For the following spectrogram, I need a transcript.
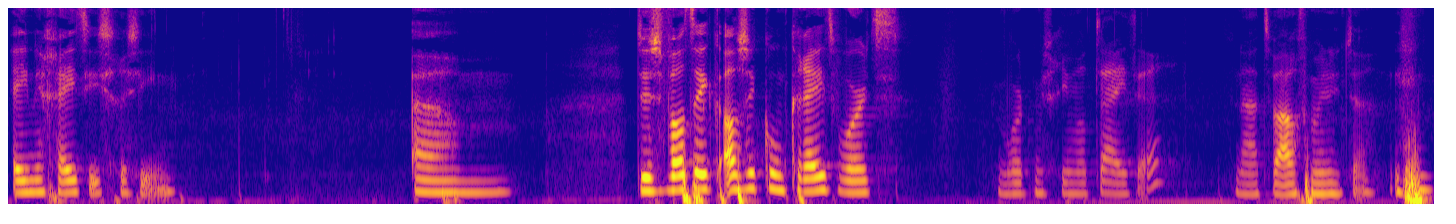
energetisch gezien. Ehm, dus wat ik, als ik concreet word, wordt misschien wel tijd hè, na twaalf minuten.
